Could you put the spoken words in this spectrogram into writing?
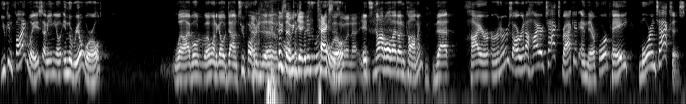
You can find ways. I mean, you know, in the real world. Well, I won't. I don't want to go down too far into the so we can get taxes world, and whatnot. Yeah. It's not all that uncommon that higher earners are in a higher tax bracket and therefore pay more in taxes.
